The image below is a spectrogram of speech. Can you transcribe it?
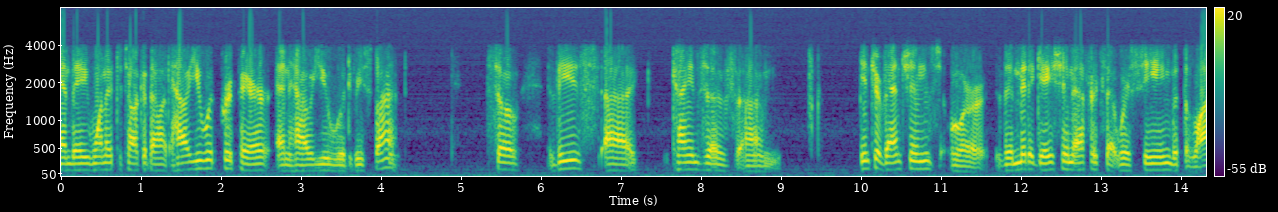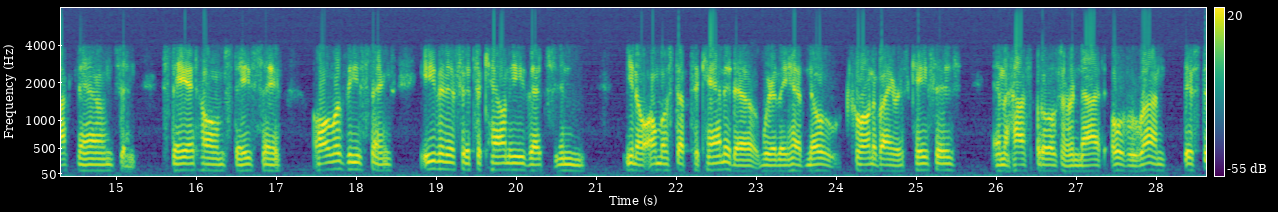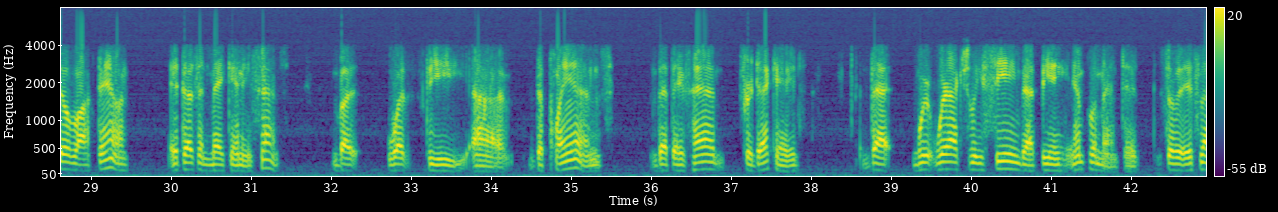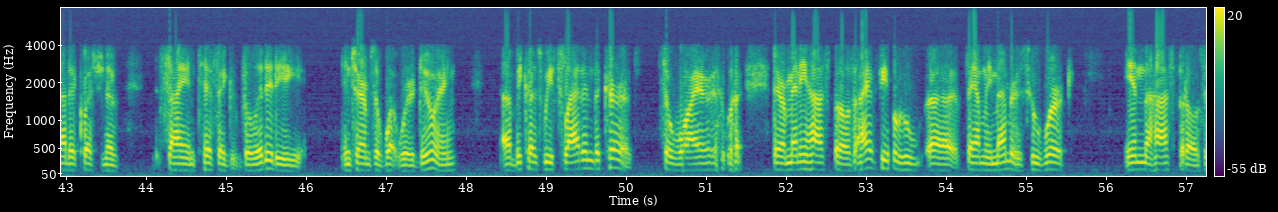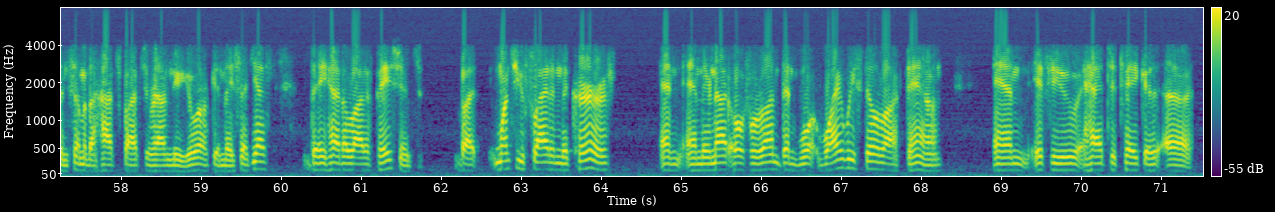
and they wanted to talk about how you would prepare and how you would respond. So these uh, kinds of um, interventions or the mitigation efforts that we're seeing with the lockdowns and stay at home, stay safe, all of these things, even if it's a county that's in, you know, almost up to Canada where they have no coronavirus cases and the hospitals are not overrun, they're still locked down. It doesn't make any sense. But what the uh, the plans that they've had for decades that we're we're actually seeing that being implemented. So it's not a question of scientific validity in terms of what we're doing, uh, because we flattened the curve. So why are, there are many hospitals? I have people who uh, family members who work in the hospitals in some of the hot spots around New York, and they said yes, they had a lot of patients, but once you flatten the curve, and and they're not overrun, then wh- why are we still locked down? And if you had to take a,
